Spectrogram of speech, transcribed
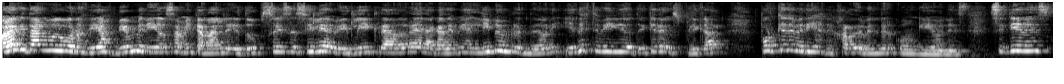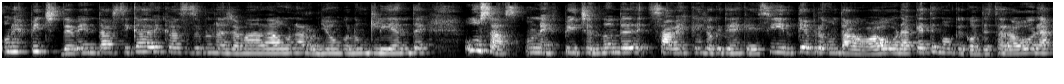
Hola, ¿qué tal? Muy buenos días, bienvenidos a mi canal de YouTube. Soy Cecilia Birli, creadora de la Academia Libre Emprendedor y en este vídeo te quiero explicar por qué deberías dejar de vender con guiones. Si tienes un speech de ventas, si cada vez que vas a hacer una llamada o una reunión con un cliente, usas un speech en donde sabes qué es lo que tienes que decir, qué pregunta hago ahora, qué tengo que contestar ahora,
